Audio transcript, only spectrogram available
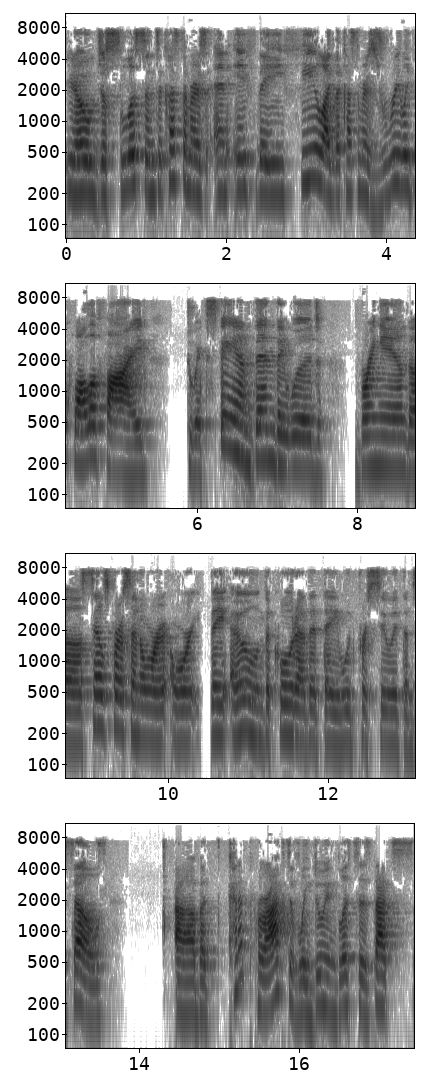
you know, just listen to customers, and if they feel like the customer is really qualified to expand, then they would bring in the salesperson or, or if they own the quota that they would pursue it themselves. Uh, but kind of proactively doing blitzes, that's,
